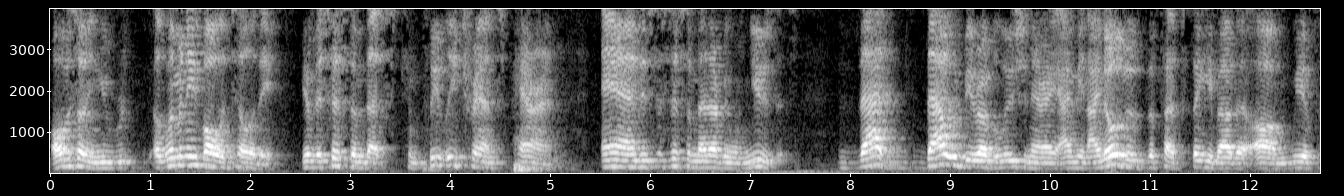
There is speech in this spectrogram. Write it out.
all of a sudden you re- eliminate volatility, you have a system that's completely transparent, and it's a system that everyone uses that that would be revolutionary. I mean, I know that the Fed's thinking about it. Um, we have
